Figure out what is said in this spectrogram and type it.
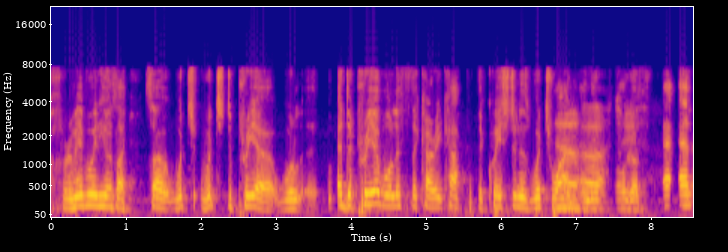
remember when he was like, so which which du Preez will a du Preez will lift the Currie Cup. The question is which one, Yeah. and then Uh, Joel goes, and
